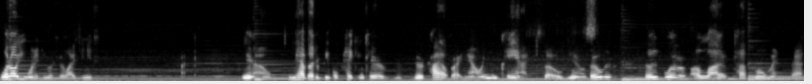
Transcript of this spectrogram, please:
what all you want to do with your life, and you you know, you have other people taking care of your child right now, and you can't. So you know, those those were a lot of tough moments that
